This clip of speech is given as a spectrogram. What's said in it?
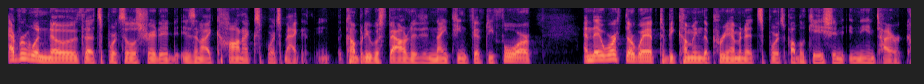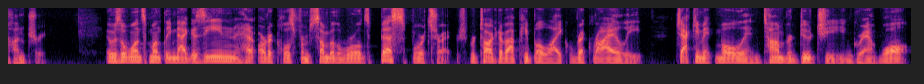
Everyone knows that Sports Illustrated is an iconic sports magazine. The company was founded in 1954, and they worked their way up to becoming the preeminent sports publication in the entire country. It was a once monthly magazine and had articles from some of the world's best sports writers. We're talking about people like Rick Reilly, Jackie MacMullan, Tom Verducci, and Grant Wahl.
